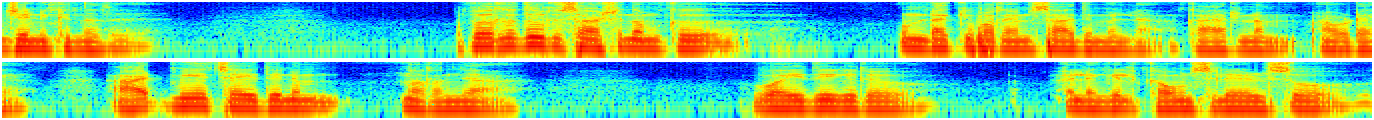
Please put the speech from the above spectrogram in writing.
ജനിക്കുന്നത്. വെറുതെ ഒരു സാക്ഷി നമുക്ക് ഉണ്ടാക്കി പറയാൻ സാധ്യമല്ല. കാരണം അവിടെ ആത്മീയ ചൈതന്യം നിറഞ്ഞ വൈദികരോ അല്ലെങ്കിൽ കൗൺസിലേഴ്സോ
